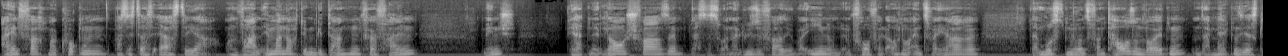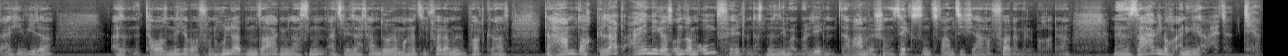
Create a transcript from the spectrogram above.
einfach mal gucken, was ist das erste Jahr? Und waren immer noch dem Gedanken verfallen, Mensch, wir hatten eine Launchphase, das ist so Analysephase über ihn und im Vorfeld auch noch ein, zwei Jahre. Da mussten wir uns von tausend Leuten, und da merken Sie das gleiche wieder, also tausend nicht, aber von hunderten sagen lassen, als wir gesagt haben, du, wir machen jetzt einen Fördermittel-Podcast, da haben doch glatt einige aus unserem Umfeld, und das müssen Sie mal überlegen, da waren wir schon 26 Jahre Fördermittelberater, und dann sagen doch einige, Alter, der,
